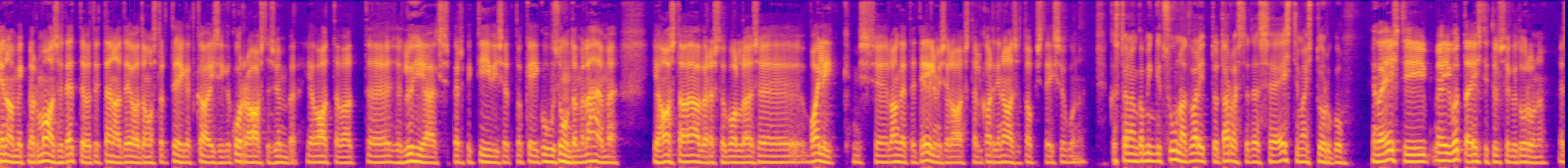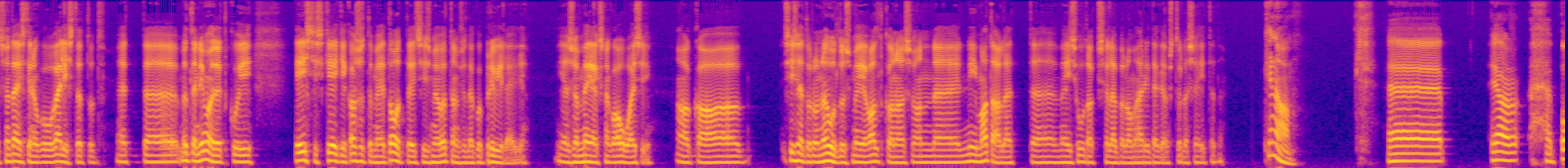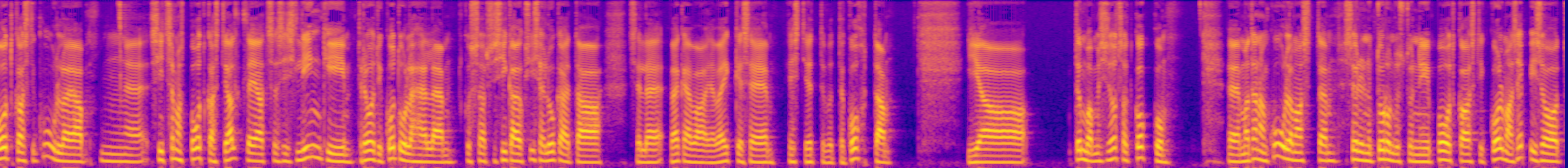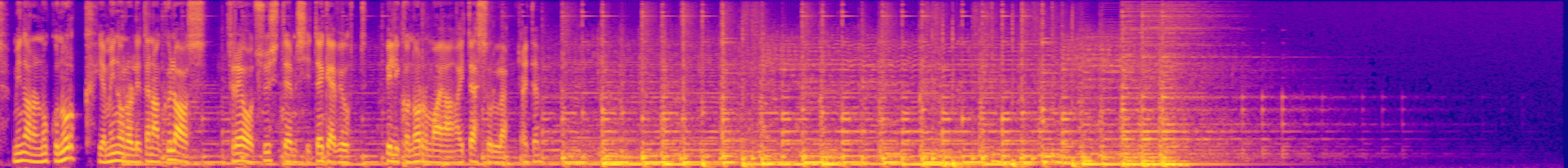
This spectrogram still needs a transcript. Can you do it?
enamik normaalseid ettevõtteid täna teevad oma strateegiat ka isegi korra aastas ümber ja vaatavad lühiaegses perspektiivis, et okei okay,, kuhu suunda me läheme. Ja aasta aja pärast võib olla see valik, mis langetati eelmisel aastal kardinaalselt hoopis teistsugune. kas teil on ka mingid suunad valitud, arvestades eestimaist turgu? ega Eesti, me ei võta Eestit üldsegi turuna, et see on täiesti nagu välistatud, et äh, ma ütlen niimoodi, et kui Eestis keegi kasutab meie tooteid, siis me võtame seda kui privileegi. Ja see on meie jaoks nagu auasi, aga siseturu nõudlus meie valdkonnas on äh, nii madal, et äh, me ei suudaks selle peale oma äritegevust üles ehitada. kena äh hea podcast'i kuulaja, siitsamast podcast'i alt leiad sa siis lingi Treodi kodulehele, kus saab siis igaüks ise lugeda selle vägeva ja väikese Eesti ettevõtte kohta. ja tõmbame siis otsad kokku. Ma tänan kuulamast, see oli nüüd Turundustunni podcast'i kolmas episood, mina olen Uku Nurk ja minul oli täna külas Treod Systemsi tegevjuht Pilliko Normaja, aitäh sulle. aitäh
